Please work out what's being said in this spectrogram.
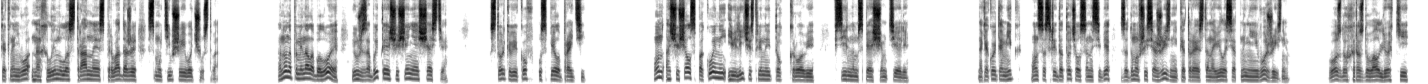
как на него нахлынуло странное, сперва даже смутившее его чувство. Оно напоминало былое и уж забытое ощущение счастья. Столько веков успело пройти. Он ощущал спокойный и величественный ток крови, в сильном спящем теле. На какой-то миг он сосредоточился на себе, задумавшись о жизни, которая становилась отныне его жизнью. Воздух раздувал легкие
